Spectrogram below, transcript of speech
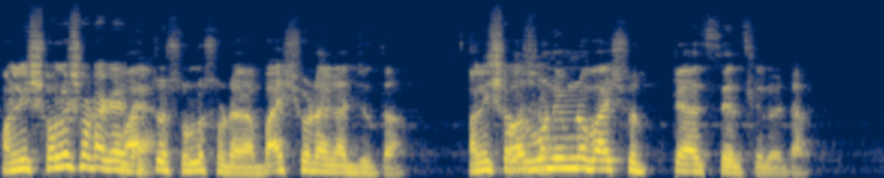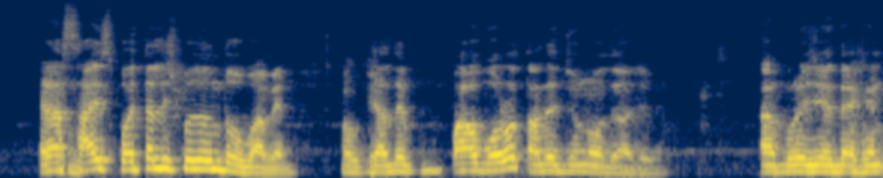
অনলি ষোলোশো টাকা মাত্র ষোলোশো টাকা বাইশশো টাকার জুতা। অনলি সর্বনিম্ন বাইশশো টাকা সেল ছিল এটা। এটা সাইজ পঁয়তাল্লিশ পর্যন্তও পাবেন। যাদের পাও বড় তাদের জন্য দেওয়া যাবে। তারপরে যে দেখেন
